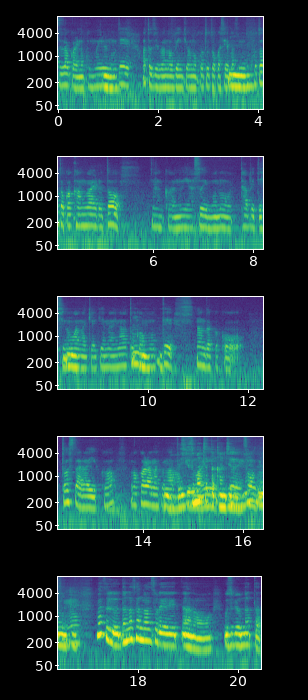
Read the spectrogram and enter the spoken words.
ち盛りの子もいるので、あと自分の勉強のこととか生活のこととか考えると、なんかあの安いものを食べてしのがなきゃいけないなとか思って、なんだかこうどうしたらいいかわからなくなってしまい、まあ行き詰まっちゃった感じだよね。ええそうですね、まず旦那さんがそれあのうつ病になったっ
